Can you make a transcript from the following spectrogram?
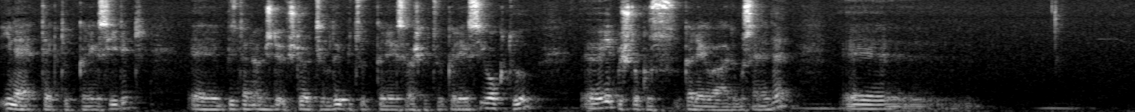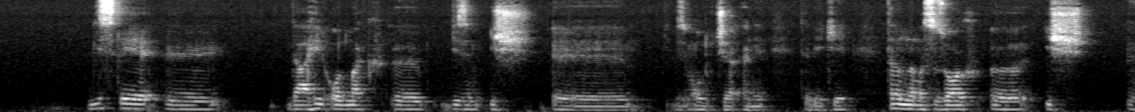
yine tek Türk galerisiydik. Bizden önce de 3-4 yıldır bir Türk galerisi, başka bir Türk galerisi yoktu. E, 79 galeri vardı bu senede. E, listeye dahil olmak e, bizim iş, e, bizim oldukça hani tabii ki tanımlaması zor e, iş e,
